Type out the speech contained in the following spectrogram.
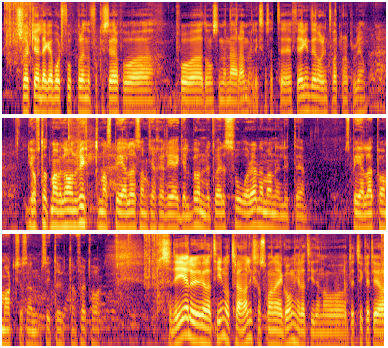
försöker jag lägga bort fotbollen och fokusera på, på de som är nära mig. Liksom. Så att, eh, för egen del har det inte varit några problem. Det är ofta att man vill ha en rytm av spelare som kanske är regelbundet. Vad är det svårare när man är lite, spelar ett par matcher och sen sitter utanför ett par? Alltså det gäller ju hela tiden att träna liksom, så man är igång hela tiden och det tycker jag att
